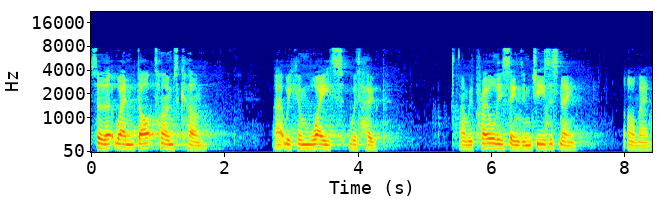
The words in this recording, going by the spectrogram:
so that when dark times come, uh, we can wait with hope. And we pray all these things in Jesus' name. Amen.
